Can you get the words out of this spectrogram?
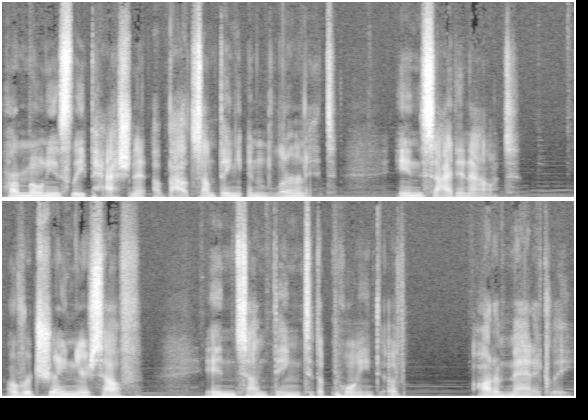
harmoniously passionate about something and learn it inside and out. Overtrain yourself in something to the point of automatically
